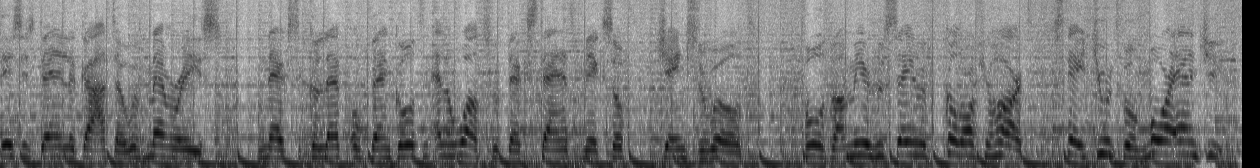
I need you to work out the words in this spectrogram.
This is Danny Legatto with Memories. Next, a collab of Ben Gold and Allen Watts with the extended mix of Change the World. Followed by Amir Hussain with Color of Your Heart. Stay tuned for more energy.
